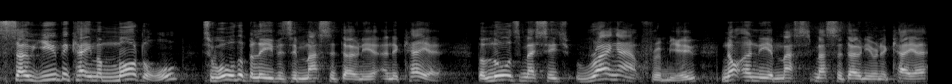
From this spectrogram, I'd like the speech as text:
so you became a model to all the believers in Macedonia and Achaia. The Lord's message rang out from you, not only in Macedonia and Achaia,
